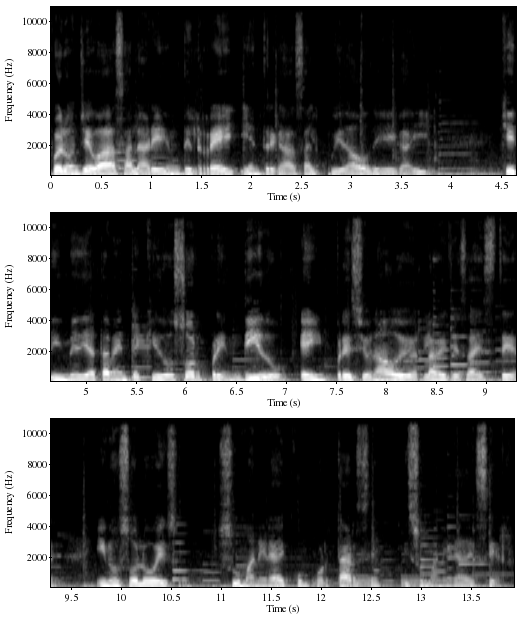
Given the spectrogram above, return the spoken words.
fueron llevadas al harén del rey y entregadas al cuidado de Egaí, quien inmediatamente quedó sorprendido e impresionado de ver la belleza de Esther, y no solo eso, su manera de comportarse y su manera de ser.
